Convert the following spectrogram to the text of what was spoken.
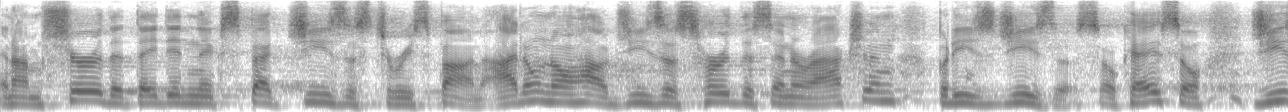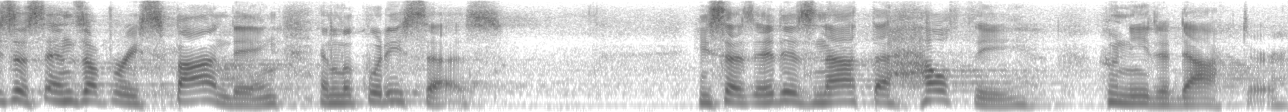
And I'm sure that they didn't expect Jesus to respond. I don't know how Jesus heard this interaction, but he's Jesus, okay? So Jesus ends up responding, and look what he says. He says, It is not the healthy who need a doctor,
